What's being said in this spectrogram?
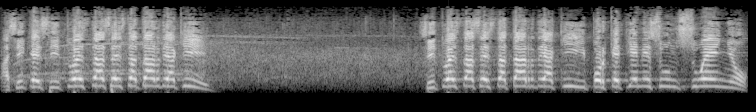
Así que si tú estás esta tarde aquí, si tú estás esta tarde aquí porque tienes un sueño,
